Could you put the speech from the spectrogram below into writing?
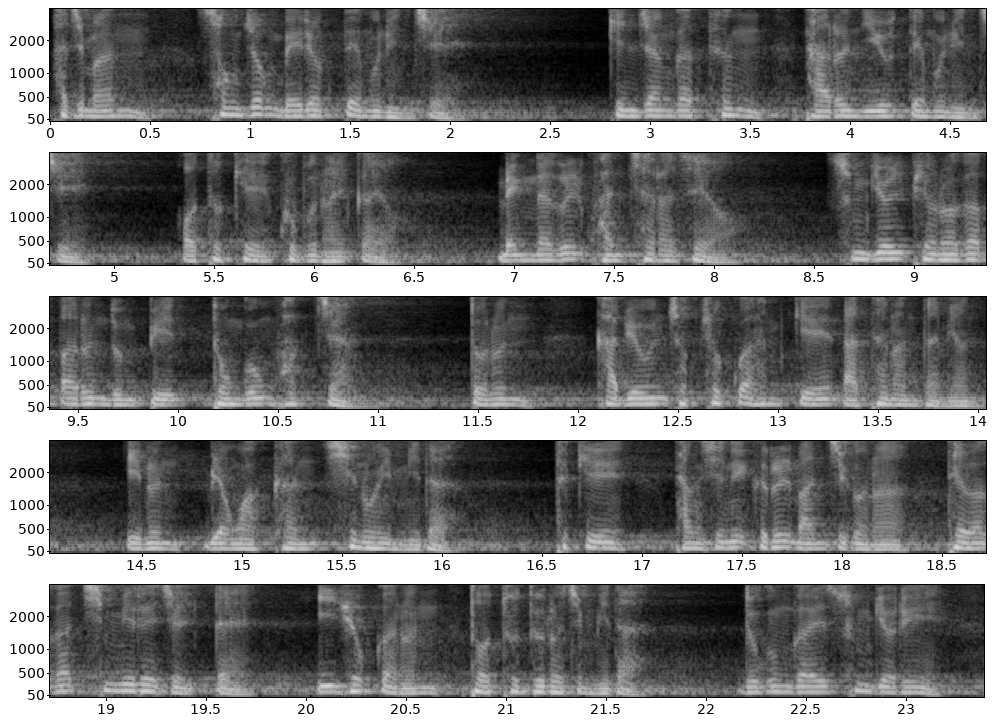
하지만 성적 매력 때문인지, 긴장 같은 다른 이유 때문인지 어떻게 구분할까요? 맥락을 관찰하세요. 숨결 변화가 빠른 눈빛 동공 확장 또는 가벼운 접촉과 함께 나타난다면 이는 명확한 신호입니다. 특히 당신이 그를 만지거나 대화가 친밀해질 때 이 효과는 더 두드러집니다. 누군가의 숨결이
